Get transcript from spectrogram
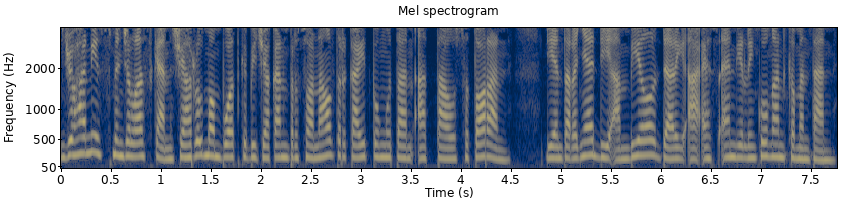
Johanis menjelaskan Syahrul membuat kebijakan personal terkait pungutan atau setoran. Di antaranya diambil dari ASN di lingkungan Kementan.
